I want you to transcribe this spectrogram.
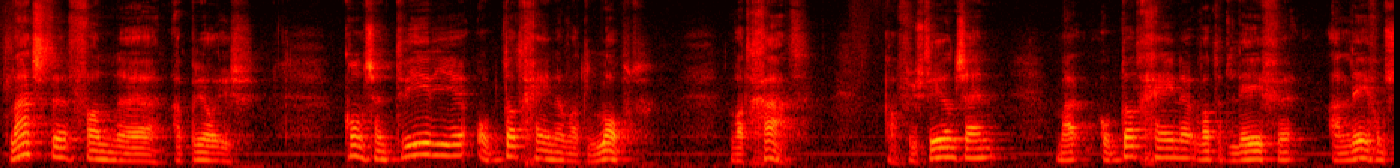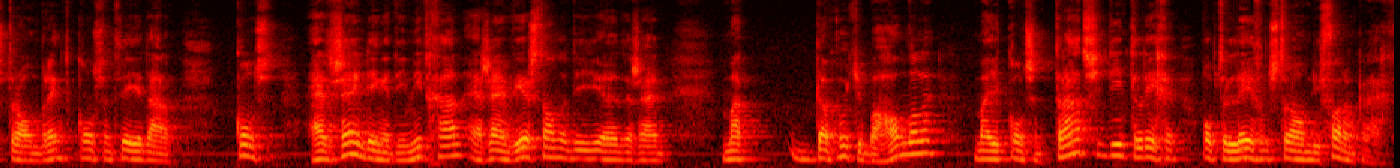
Het laatste van uh, april is: concentreer je op datgene wat loopt, wat gaat. Kan frustrerend zijn, maar op datgene wat het leven aan levensstroom brengt, concentreer je daarop. Er zijn dingen die niet gaan, er zijn weerstanden die uh, er zijn, maar dat moet je behandelen, maar je concentratie dient te liggen op de levensstroom die vorm krijgt.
